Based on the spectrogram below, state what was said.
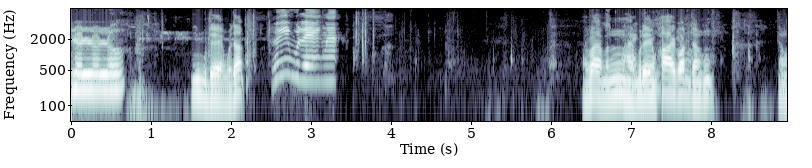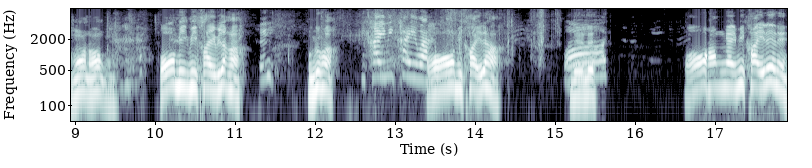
โลโลโลนี่หมูแดงบ่จักเฮ้ยหมูแดงนะ ให้ว่ามันให้หมูแดงพายก่อนจังจังฮ้อนออกอ๋อมีมีไข่บ่จักฮะเฮ้ยมึงดูฮะมีใครมีใครวะอ๋อมีไข่ด้วยฮะเดี๋ยวเลยอ๋อทำไงมีไข่ด้วยนี่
